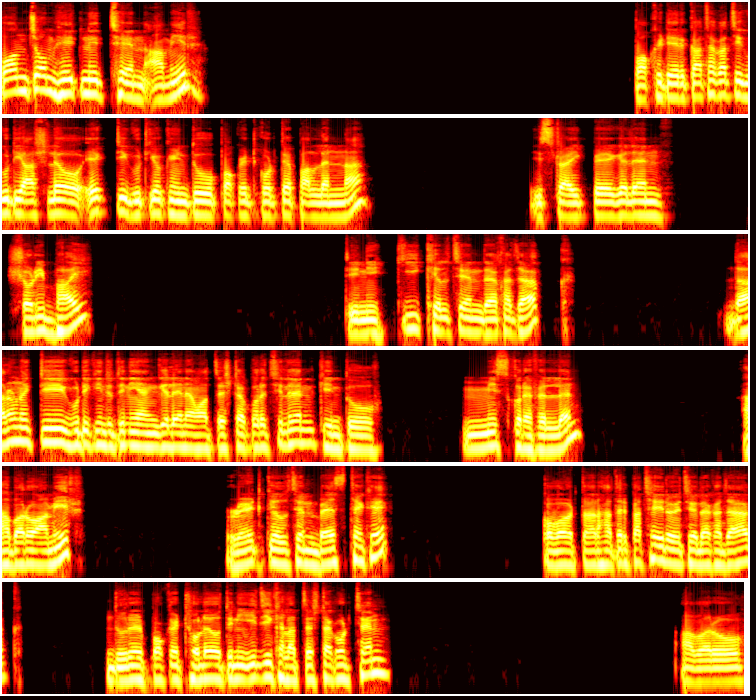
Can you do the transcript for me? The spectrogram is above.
পঞ্চম হিট নিচ্ছেন আমির। পকেটের কাছাকাছি গুটি আসলেও একটি গুটিও কিন্তু পকেট করতে পারলেন না। স্ট্রাইক পেয়ে গেলেন শরীফ ভাই। তিনি কি খেলছেন দেখা যাক। দারুণ একটি গুটি কিন্তু তিনি অ্যাঙ্গেলে নেওয়ার চেষ্টা করেছিলেন কিন্তু মিস করে ফেললেন। আবারও আমির। রেড খেলছেন বেস থেকে। কভার তার হাতের কাছেই রয়েছে, দেখা যাক। দূরের পকেট হলেও তিনি ইজি খেলার চেষ্টা করছেন। আবারও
